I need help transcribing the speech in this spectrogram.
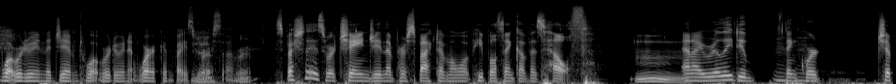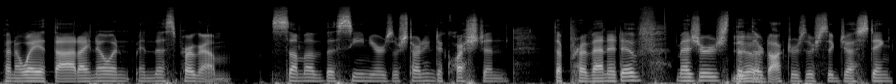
what we're doing in the gym to what we're doing at work and vice yeah. versa Right. Especially as we're changing the perspective on what people think of as health. Mm. And I really do think we're chipping away at that. I know in, in this program, some of the seniors are starting to question the preventative measures that Yeah. their doctors are suggesting.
